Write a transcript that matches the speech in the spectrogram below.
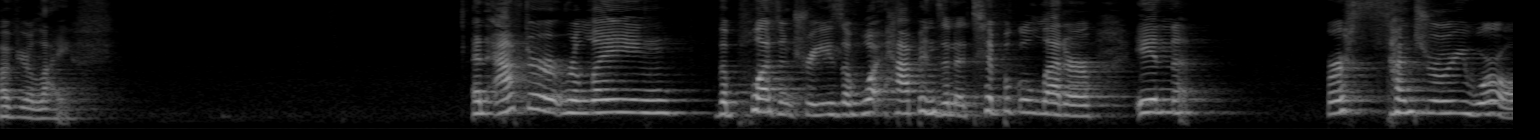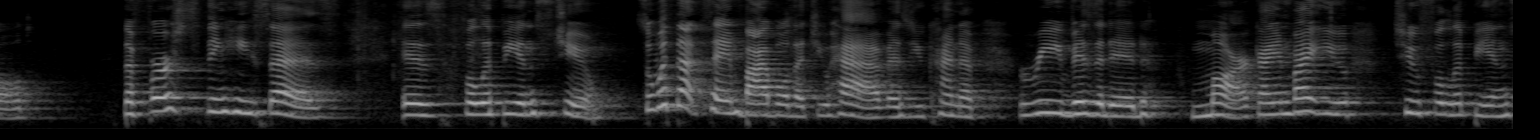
of your life. And after relaying the pleasantries of what happens in a typical letter in first century world, the first thing he says is Philippians 2. So, with that same Bible that you have as you kind of revisited Mark, I invite you to Philippians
